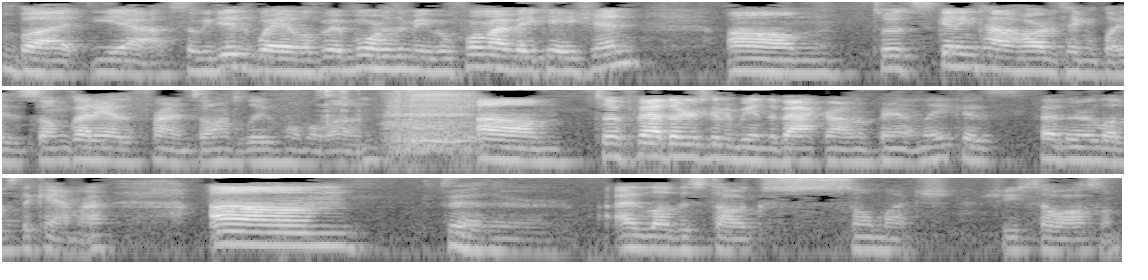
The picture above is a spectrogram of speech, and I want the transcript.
but yeah, so he did weigh a little bit more than me before my vacation. Um, so it's getting kind of hard to take him places. So I'm glad he has a friend, so I don't have to leave him home alone. Um, so Feather's going to be in the background apparently because Feather loves the camera. Um, Feather, I love this dog so much. She's so awesome.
